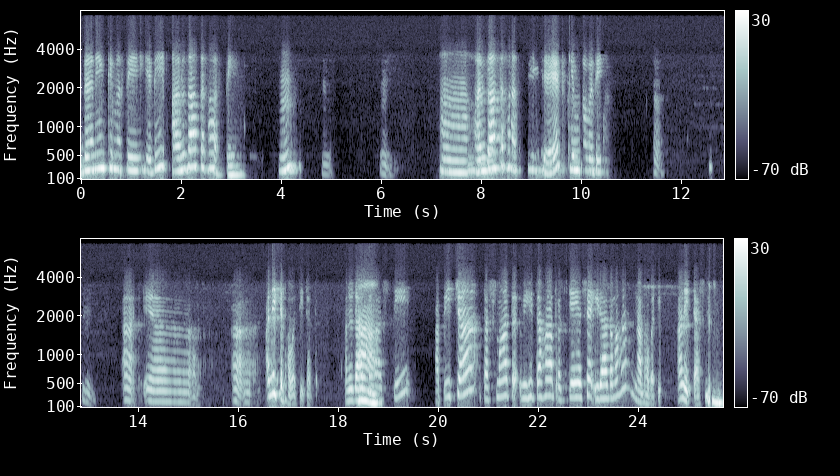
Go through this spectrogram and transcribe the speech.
इदानीं किम् अस्ति यदि अनुदात्तः अस्ति अनुदात्तः अस्ति चेत् किं भवति अनिट् भवति तत्. अनुदात्तः अस्ति अपि च तस्मात् विहितः प्रत्ययस्य इडागमः न भवति. अनिट् अस्ति हम्म।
